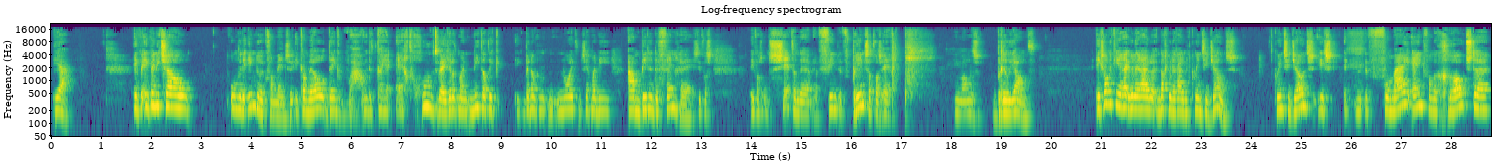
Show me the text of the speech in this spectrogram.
Ja. Ik ben, ik ben niet zo onder de indruk van mensen. Ik kan wel denken, wauw, dat kan je echt goed, weet je. Dat, maar niet dat ik... Ik ben ook nooit, zeg maar, die aanbiddende fan geweest. Ik was, ik was ontzettende... Vind, Prins, dat was echt... die man was briljant. Ik zou een keer willen ruilen, een dag willen ruilen met Quincy Jones. Quincy Jones is voor mij een van de grootste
